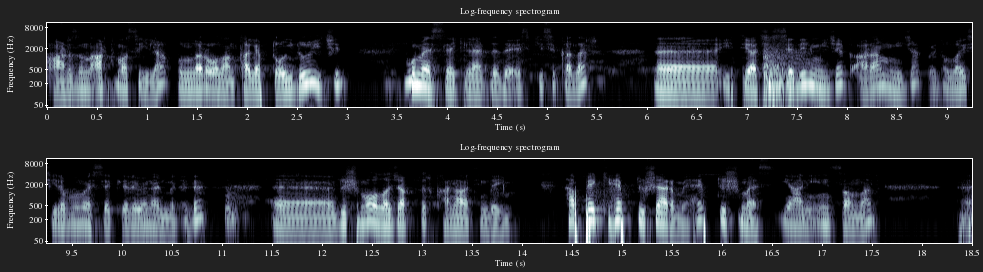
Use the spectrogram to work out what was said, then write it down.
arzın artmasıyla bunlara olan talep doyduğu için bu mesleklerde de eskisi kadar e, ihtiyaç hissedilmeyecek, aranmayacak ve dolayısıyla bu mesleklere yönelmede de e, düşme olacaktır kanaatindeyim. Ha peki hep düşer mi? Hep düşmez. Yani insanlar e,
